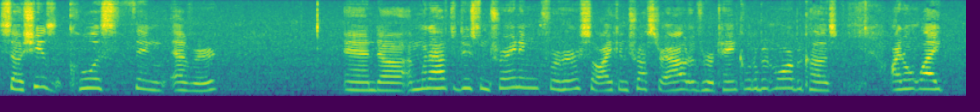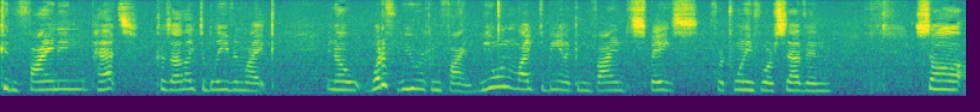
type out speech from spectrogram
So she is the coolest thing ever. And uh, I'm gonna have to do some training for her so I can trust her out of her tank a little bit more because I don't like confining pets because I like to believe in like, you know, what if we were confined? We wouldn't like to be in a confined space for 24 seven so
